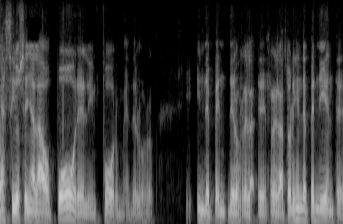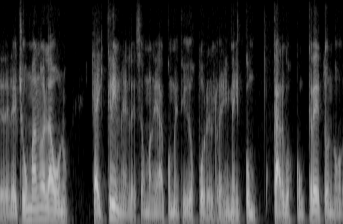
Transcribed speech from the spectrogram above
ha sido señalado por el informe de los, de los eh, relatores independientes de derechos humanos de la ONU que hay crímenes de lesa humanidad cometidos por el régimen con cargos concretos, no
